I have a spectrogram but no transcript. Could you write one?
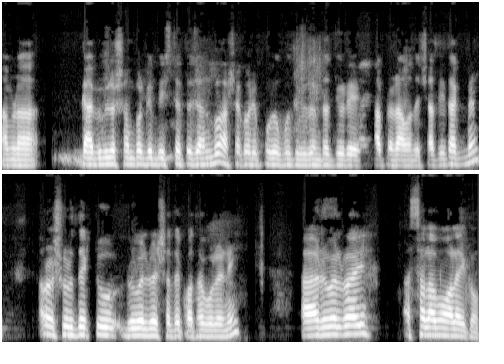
আমরা গাভীগুলো সম্পর্কে বিস্তারিত জানব। আশা করি পুরো প্রতিবেদনটা জুড়ে আপনারা আমাদের সাথে থাকবেন। আমরা শুরুতে একটু রুবেল ভাইয়ের সাথে কথা বলে নিই। আর রুবেল ভাই, আসসালামু আলাইকুম।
